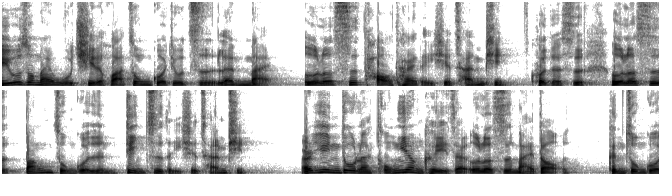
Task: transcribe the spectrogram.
比如说买武器的话，中国就只能买俄罗斯淘汰的一些产品，或者是俄罗斯帮中国人定制的一些产品。而印度呢，同样可以在俄罗斯买到跟中国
